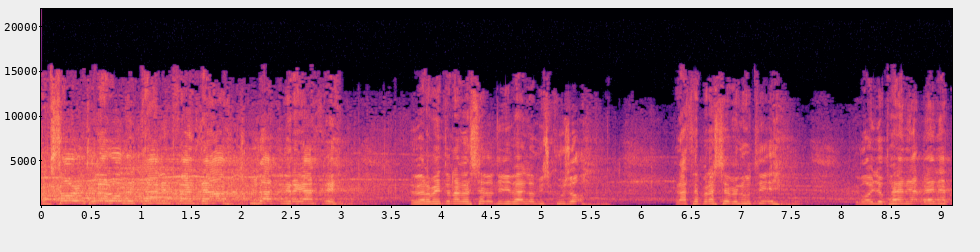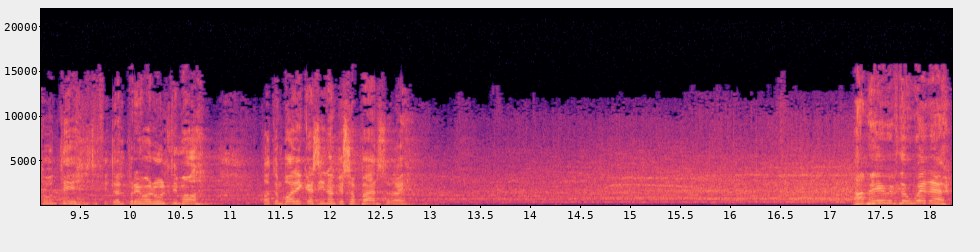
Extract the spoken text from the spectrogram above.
I'm sorry to let all the Italian fans down. Scusatemi ragazzi, è veramente un avversario di livello, mi scuso. Grazie per essere venuti. Vi voglio bene, bene a tutti, dal primo all'ultimo. Ho fatto un po' di casino anche se ho perso, dai. I'm here with the winner,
